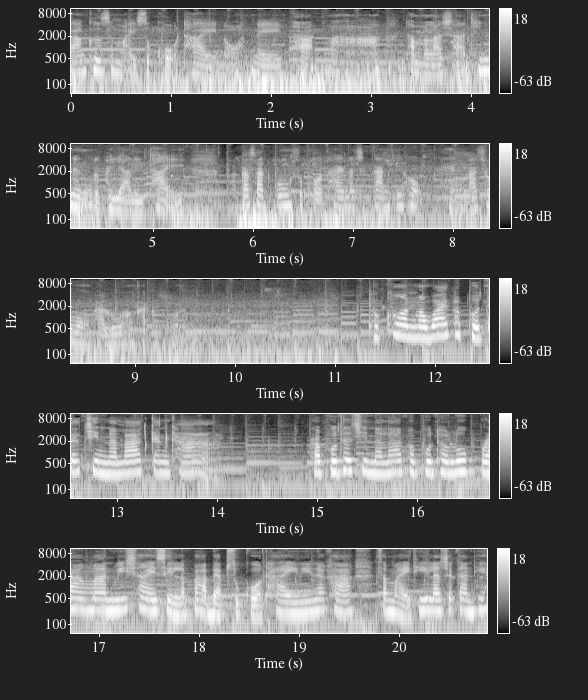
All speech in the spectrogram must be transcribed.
สร้างขึ้นสมัยสุขโขทัยเนาะในพระมหาธรรมราชาที่ 1 หรือพญาลิไทยกษัตริย์กรุงสุขโขทัยรัชกาลที่ 6 แห่งราชวงศ์พระร่วงค่ะทุกคน ทุกคนมาไหว้พระพุทธชินราชกันค่ะ พระพุทธชินราชพระพุทธรูปปรางมารวิชัยศิลปะแบบสุโขทัยนี่นะคะ สมัยที่รัชกาลที่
